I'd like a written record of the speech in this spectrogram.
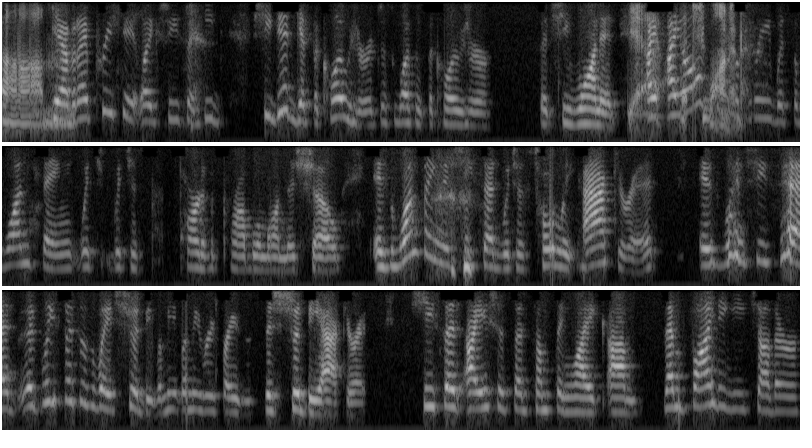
um Yeah, but I appreciate like she said he she did get the closure. It just wasn't the closure that she wanted. yeah I, I also wanted agree with the one thing, which which is part of the problem on this show, is one thing that she said, which is totally accurate, is when she said, at least this is the way it should be. Let me let me rephrase this. This should be accurate. She said, Aisha said something like, um, them finding each other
